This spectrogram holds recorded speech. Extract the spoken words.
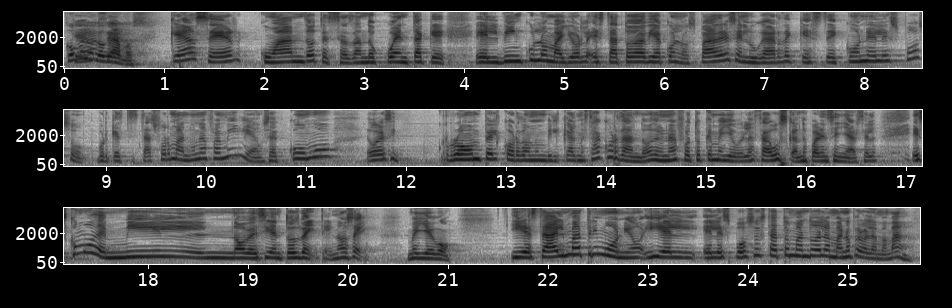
¿cómo lo logramos? ¿Qué hacer cuando te estás dando cuenta que el vínculo mayor está todavía con los padres en lugar de que esté con el esposo? Porque estás formando una familia. O sea, ¿cómo ahora sí rompe el cordón umbilical? Me estaba acordando de una foto que me llevó y la estaba buscando para enseñársela. Es como de 1920, no sé, me llegó. Y está el matrimonio y el, el esposo está tomando de la mano, pero la mamá.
